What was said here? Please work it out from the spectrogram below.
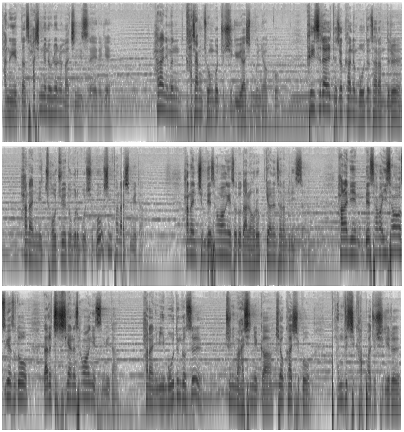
반응했던 40년의 훈련을 마친 이스라엘에게 하나님은 가장 좋은 것 주시기 위하신 분이었고 그 이스라엘 대적하는 모든 사람들을 하나님이 저주의 도구로 보시고 심판하십니다. 하나님 지금 내 상황에서도 나를 어렵게 하는 사람들이 있어요. 하나님 내 상황 이 상황 속에서도 나를 지치게 하는 상황이 있습니다. 하나님 이 모든 것을 주님 아시니까 기억하시고 반드시 갚아 주시기를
